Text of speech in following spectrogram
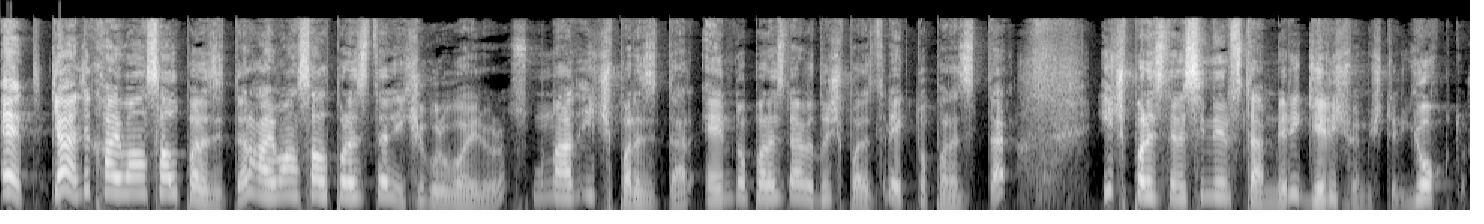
Evet geldik hayvansal parazitlere. Hayvansal parazitleri iki gruba ayırıyoruz. Bunlar da iç parazitler, endoparazitler ve dış parazitler, ektoparazitler. İç parazitlerin sindirim sistemleri gelişmemiştir, yoktur.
